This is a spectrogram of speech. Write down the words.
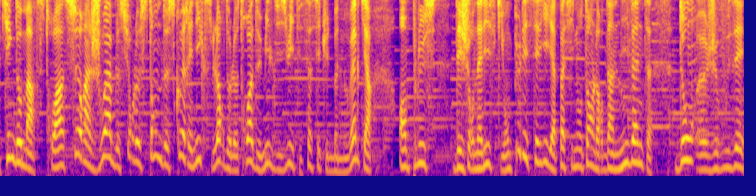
Kingdom Hearts 3 sera jouable sur le stand de Square Enix lors de l'E3 2018. Et ça, c'est une bonne nouvelle car, en plus des journalistes qui ont pu l'essayer il n'y a pas si longtemps lors d'un event dont euh, je vous ai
